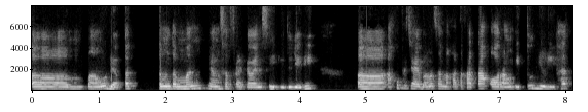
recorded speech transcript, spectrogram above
um, mau dapat teman-teman yang sefrekuensi gitu. Jadi uh, aku percaya banget sama kata-kata orang itu dilihat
